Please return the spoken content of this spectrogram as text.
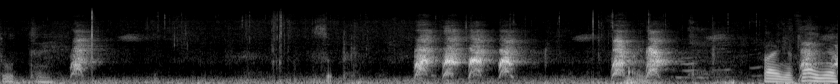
Tutaj. Super. Fajnie. Fajnie.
